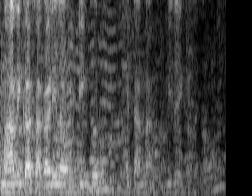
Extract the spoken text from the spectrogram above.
महाविकास आघाडीला व्होटिंग करून हे त्यांना विजय केला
